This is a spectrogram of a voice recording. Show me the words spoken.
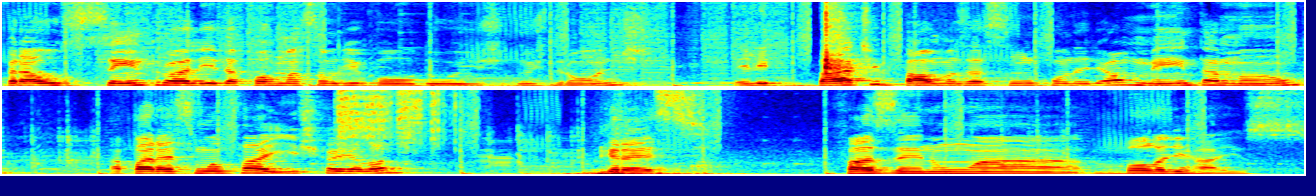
para o centro ali da formação de voo dos, dos drones, ele bate palmas assim, quando ele aumenta a mão, aparece uma faísca e ela cresce, fazendo uma bola de raios.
